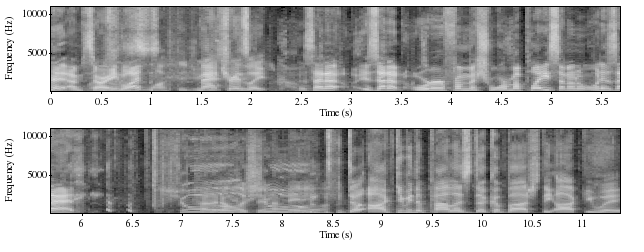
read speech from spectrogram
I'm sorry, what? Fuck did you Matt, just say? translate. Is that a is that an order from a shawarma place? I don't know. What is that? Sure. Tyler, don't push in, I'm sure. dating. The, uh, give me the Palace de Caboche, the Aki way.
